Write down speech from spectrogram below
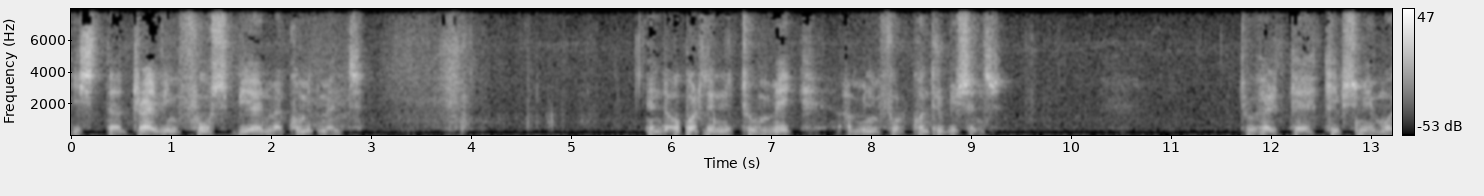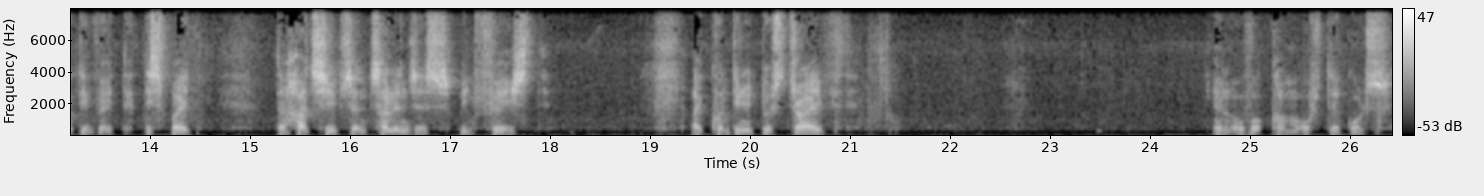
is the driving force behind my commitment and the opportunity to make a meaningful contributions to healthcare keeps me motivated despite the hardships and challenges being faced. I continue to strive and overcome obstacles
